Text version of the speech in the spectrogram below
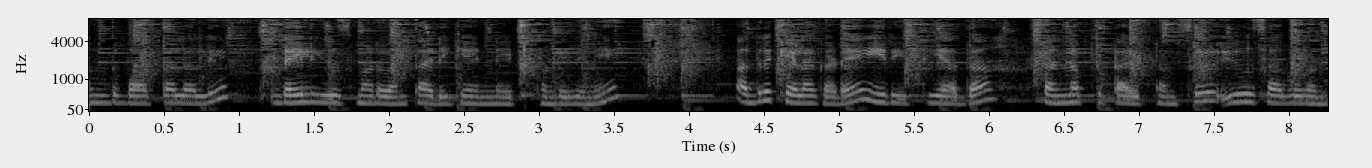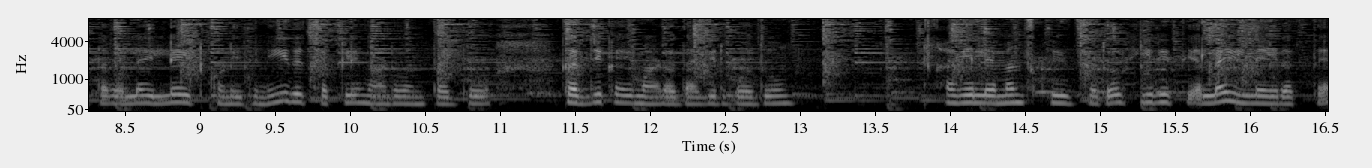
ಒಂದು ಬಾಟಲಲ್ಲಿ ಡೈಲಿ ಯೂಸ್ ಮಾಡುವಂಥ ಅಡುಗೆ ಎಣ್ಣೆ ಇಟ್ಕೊಂಡಿದ್ದೀನಿ. ಅದ್ರ ಕೆಳಗಡೆ ಈ ರೀತಿಯಾದ ಸಣ್ಣ ಪುಟ್ಟ ಐಟಮ್ಸು ಯೂಸ್ ಆಗುವಂಥವೆಲ್ಲ ಇಲ್ಲೇ ಇಟ್ಕೊಂಡಿದ್ದೀನಿ. ಇದು ಚಕ್ಲಿ ಮಾಡುವಂಥದ್ದು, ಕರ್ಜಿಕಾಯಿ ಮಾಡೋದಾಗಿರ್ಬೋದು, ಹಾಗೆ ಲೆಮನ್ ಸ್ಕ್ವೀಸರು ಈ ರೀತಿ ಎಲ್ಲ ಇಲ್ಲೇ ಇರುತ್ತೆ.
